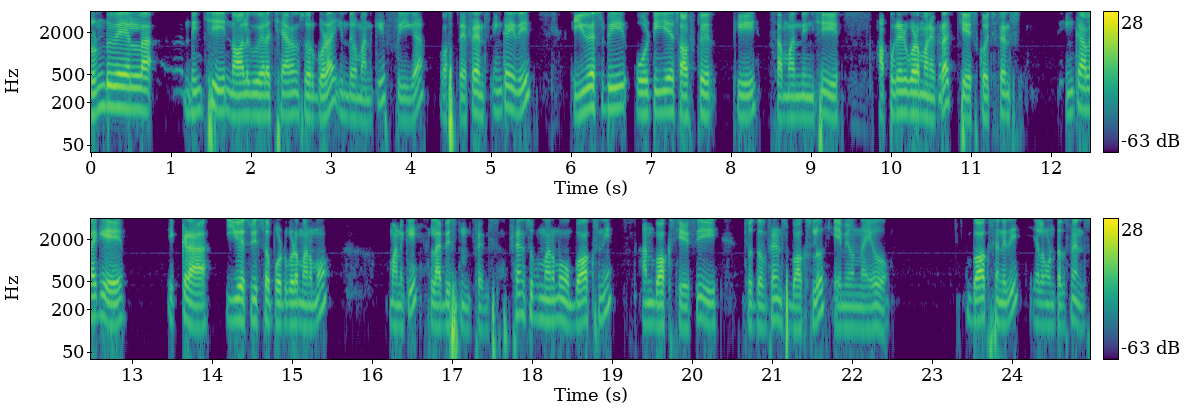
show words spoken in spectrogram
రెండు వేల నుంచి నాలుగు వేల ఛానల్స్ వరకు కూడా ఇందులో మనకి ఫ్రీగా వస్తాయి ఫ్రెండ్స్. ఇంకా ఇది యూఎస్బి ఓటీఏ సాఫ్ట్వేర్కి సంబంధించి అప్గ్రేడ్ కూడా మనం ఇక్కడ చేసుకోవచ్చు ఫ్రెండ్స్. ఇంకా అలాగే ఇక్కడ యూఎస్బి సపోర్ట్ కూడా మనము మనకి లభిస్తుంది ఫ్రెండ్స్. ఫ్రెండ్స్ ఇప్పుడు మనము బాక్స్ని అన్బాక్స్ చేసి చూద్దాం ఫ్రెండ్స్ బాక్స్లో ఏమేమి ఉన్నాయో. బాక్స్ అనేది ఎలా ఉంటుంది ఫ్రెండ్స్?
